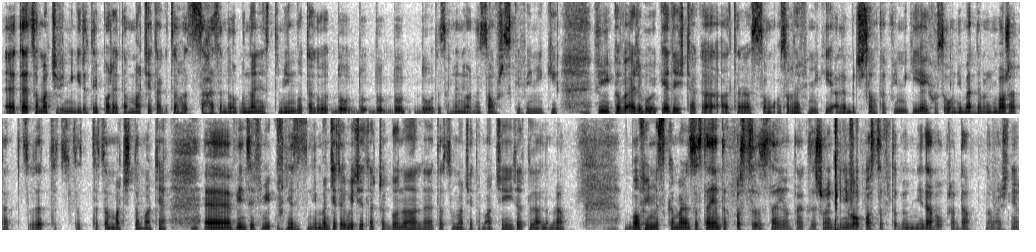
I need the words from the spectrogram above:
E, Te, co macie filmiki do tej pory, tam macie, tak, zach- zachęcam do oglądania streamingu, tak, do, do, do, do, do, do udostępniania, one są wszystkie filmiki. Filmikowe ery były kiedyś, tak, a, a teraz są osobne filmiki, ale być są tak filmiki, ja ich usuwał nie będę, broń Boże, tak, to, co macie, to macie. E, więcej filmików nie będzie, tak wiecie dlaczego, no ale to co macie, to macie i to tyle, dobra. Bo filmy z kamery zostają, tak posty zostają, tak, zresztą jakby nie było postów, to bym nie dawał, prawda, no właśnie,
